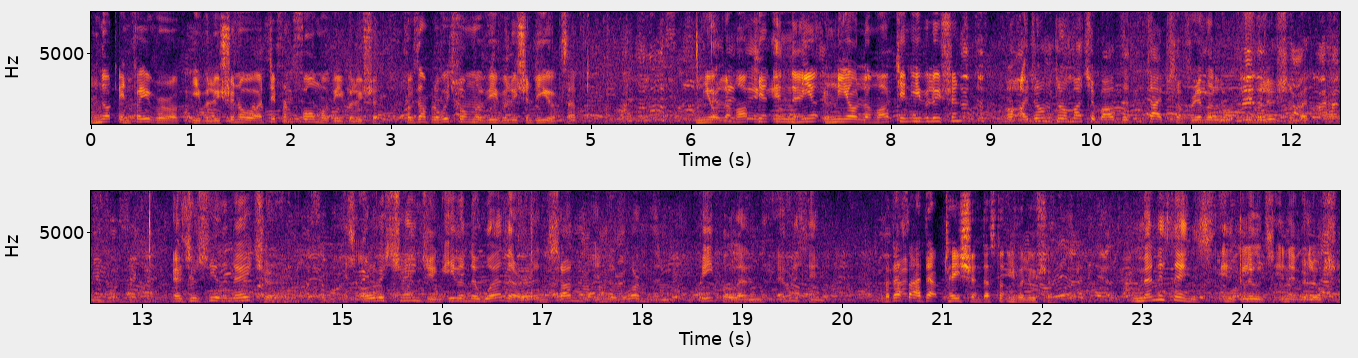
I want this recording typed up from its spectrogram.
not in favor of evolution or a different form of evolution. For example, which form of evolution do you accept? Neo-Lamarckian, Neo- evolution? Oh, I don't know much about the types of evolution, but as you see the nature, it's always changing. Even the weather and sun in the warmth and people and everything. But that's adaptation, that's not evolution. Many things includes in evolution.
